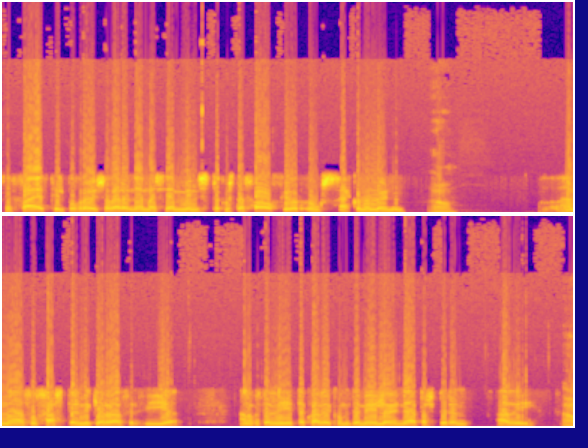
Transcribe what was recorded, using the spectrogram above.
sem fær tilbúið frá hausavera nema að sé að minnstakost að fá fjórðungshækkunar launum Já, þannig að þú fastir henni gera ráð fyrir því að annarkvæmt að vita hvað við komum til með í laun eða bara spyrja hann að því. Já,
